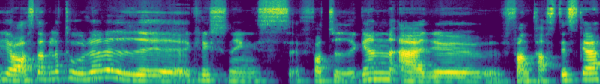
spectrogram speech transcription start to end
Ja, stabilatorer i kryssningsfartygen är ju fantastiska.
